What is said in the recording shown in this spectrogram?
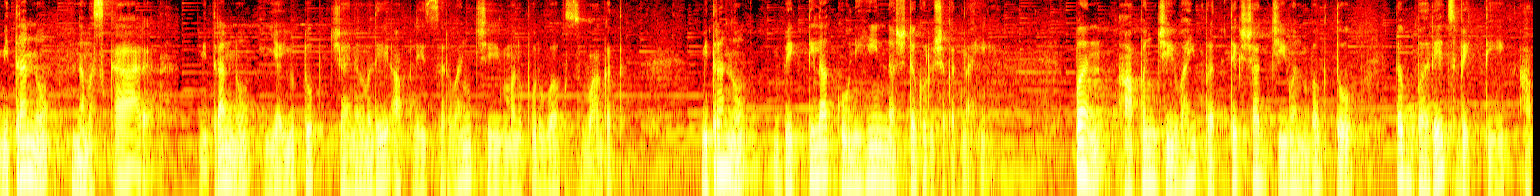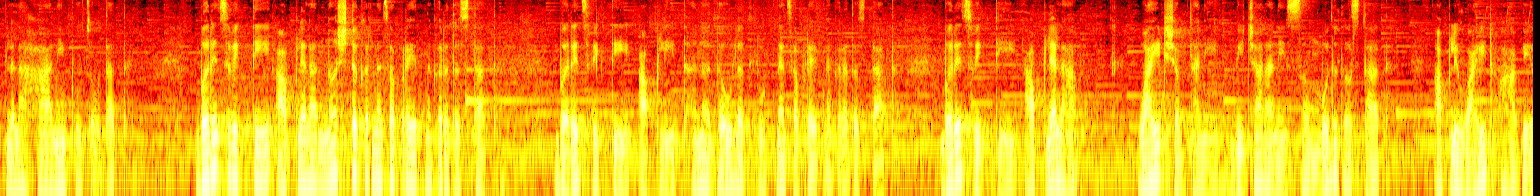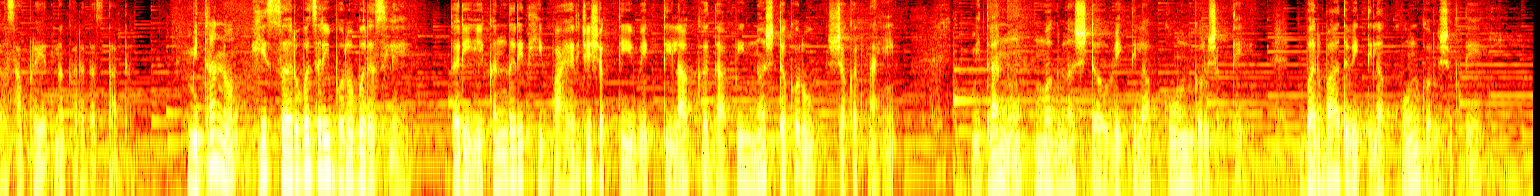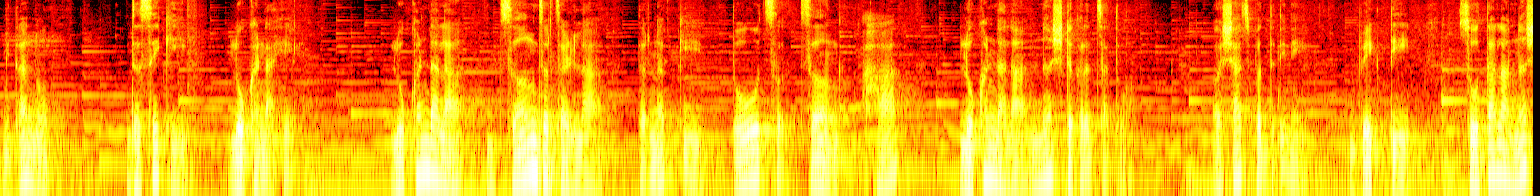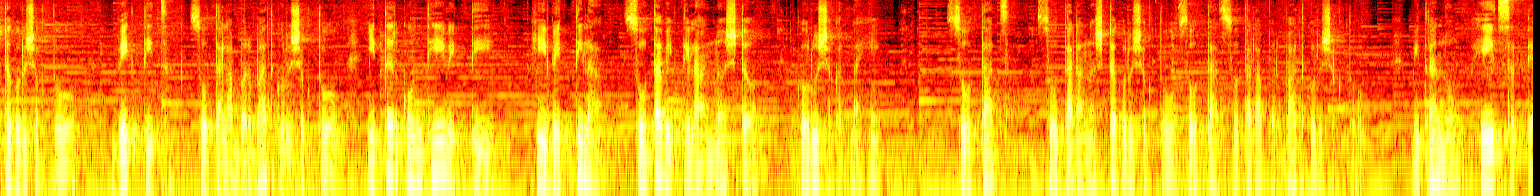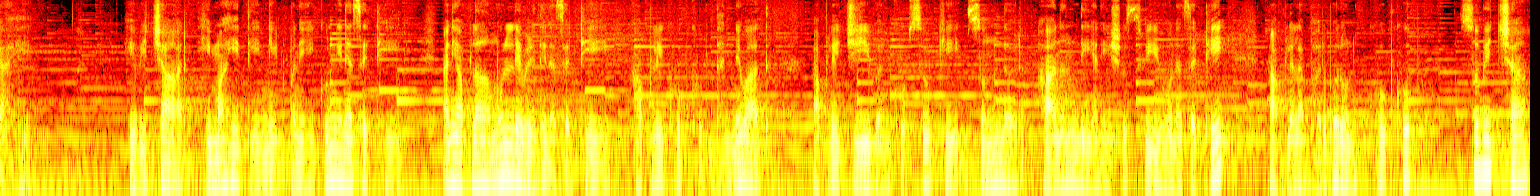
मित्रांनो नमस्कार. मित्रांनो या यूट्यूब चॅनलमध्ये आपले सर्वांचे मनपूर्वक स्वागत. मित्रांनो व्यक्तीला कोणीही नष्ट करू शकत नाही. पण आपण जेव्हाही प्रत्यक्षात जीवन बघतो तर बरेच व्यक्ती आपल्याला हानी पोचवतात. बरेच व्यक्ती आपल्याला नष्ट करण्याचा प्रयत्न करत असतात. बरेच व्यक्ती आपली धन दौलत लुटण्याचा प्रयत्न करत असतात. बरेच व्यक्ती आपल्याला वाईट शब्दाने विचाराने संबोधत असतात. आपले वाईट व्हावे असा प्रयत्न करत असतात. मित्रांनो हे सर्व जरी बरोबर असले तरी एकंदरीत ही बाहेरची शक्ती व्यक्तीला कदापि नष्ट करू शकत नाही. मित्रांनो मग नष्ट व्यक्तीला कोण करू शकते? बर्बाद व्यक्तीला कोण करू शकते? मित्रांनो जसे की लोखंड आहे. लोखंडाला जंग जर चढला तर नक्की तोच जंग हा लोखंडाला नष्ट करत जातो. अशाच पद्धतीने व्यक्ती स्वतःला नष्ट करू शकतो व्यक्तीच स्वतःला बर्बाद करू शकतो. इतर कोणतीही व्यक्ती ही व्यक्तीला स्वतः व्यक्तीला नष्ट करू शकत नाही. स्वतःच स्वतःला नष्ट करू शकतो स्वतःच स्वतःला बर्बाद करू शकतो. मित्रांनो हेच सत्य आहे. हे विचार ही माहिती नीटपणे ऐकून घेण्यासाठी आणि आपला अमूल्य वेळ देण्यासाठी आपले खूप खूप धन्यवाद. आपले जीवन खूप सुखी सुंदर आनंदी आणि यशस्वी होण्यासाठी आपल्याला भरभरून खूप खूप शुभेच्छा.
